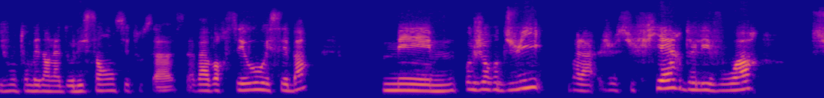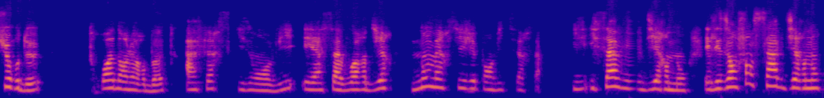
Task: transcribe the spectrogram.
ils vont tomber dans l'adolescence et tout ça. Ça va avoir ses hauts et ses bas. Mais hum, aujourd'hui, voilà, je suis fière de les voir sur deux, trois dans leurs bottes, à faire ce qu'ils ont envie et à savoir dire non merci, j'ai pas envie de faire ça. Ils, savent dire non. Et les enfants savent dire non,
